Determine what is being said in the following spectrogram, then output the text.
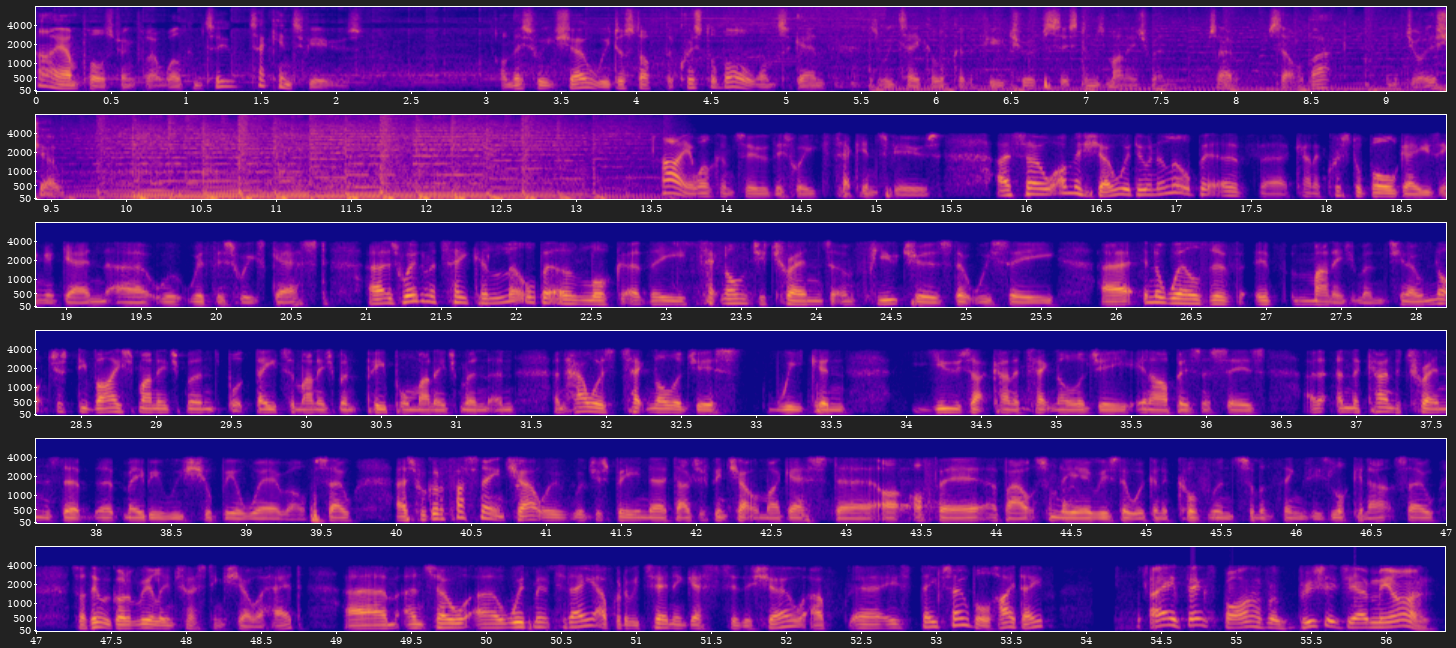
Hi, I'm Paul Stringfellow. Welcome to Tech Interviews. On this week's show, we dust off the crystal ball once again as we take a look at the future of systems management. So, settle back and enjoy the show. Hi, welcome to this week's Tech Interviews. Uh, so, on this show, we're doing a little bit of uh, kind of crystal ball gazing again uh, w- with this week's guest, uh, as we're going to take a little bit of a look at the technology trends and futures that we see uh, in the world of, of, management. You know, not just device management, but data management, people management, and, and how, as technologists, we can use that kind of technology in our businesses and, and the kind of trends that, that, maybe we should be aware of. So, as we've got a fascinating chat, we've, we've just been uh, I've just been chatting with my guest uh, off air about some of the areas that we're going to cover and some of the things he's looking at. So, so I think we've got a really interesting show ahead. Um, and so, uh, with me today, I've got a returning guest to the show. Uh, it's Dave Sobel. Hi, Dave. Hey, thanks, Paul. I appreciate you having me on.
